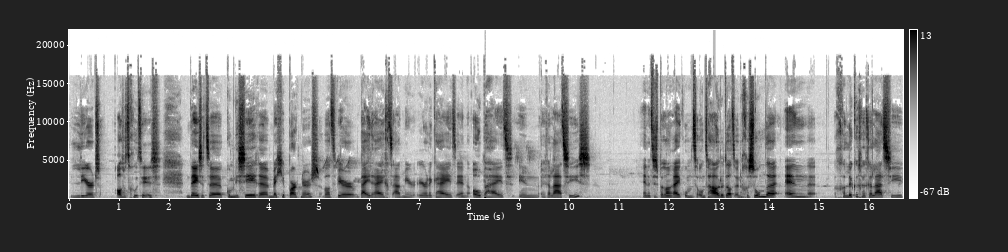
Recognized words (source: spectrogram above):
leert, als het goed is, deze te communiceren met je partners. Wat weer bijdraagt aan meer eerlijkheid en openheid in relaties. En het is belangrijk om te onthouden dat een gezonde en gelukkige relatie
